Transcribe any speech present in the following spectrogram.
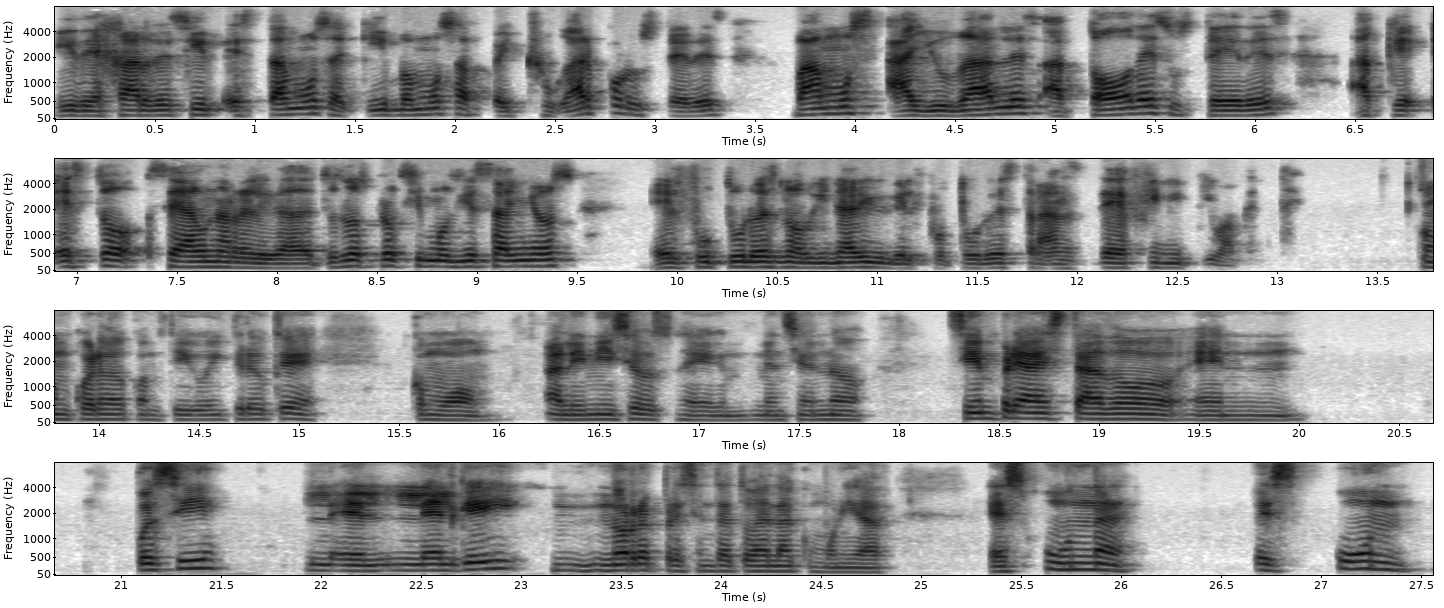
y dejar decir, estamos aquí, vamos a pechugar por ustedes, vamos a ayudarles a todos ustedes a que esto sea una realidad. Entonces, los próximos 10 años, el futuro es no binario y el futuro es trans, definitivamente. Concuerdo contigo y creo que como al inicio se mencionó, siempre ha estado en, pues sí, el, gay no representa a toda la comunidad, es una, es un,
